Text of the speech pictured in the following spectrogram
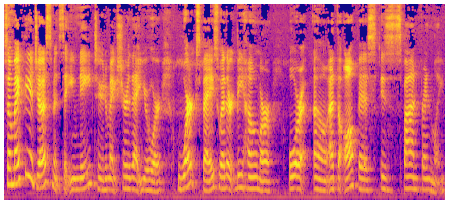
So make the adjustments that you need to to make sure that your workspace, whether it be home or or uh, at the office, is spine friendly.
